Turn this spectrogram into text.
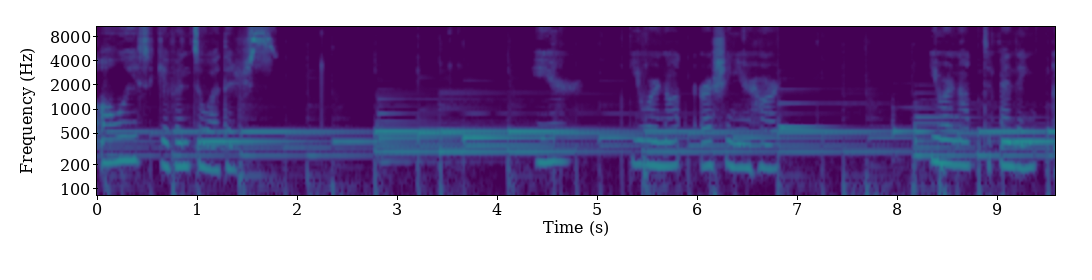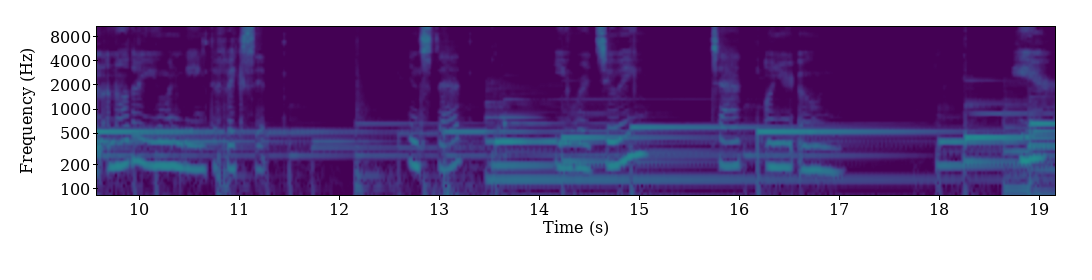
always given to others. Here, you are not rushing your heart you are not depending on another human being to fix it. Instead, you are doing that on your own. Here,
